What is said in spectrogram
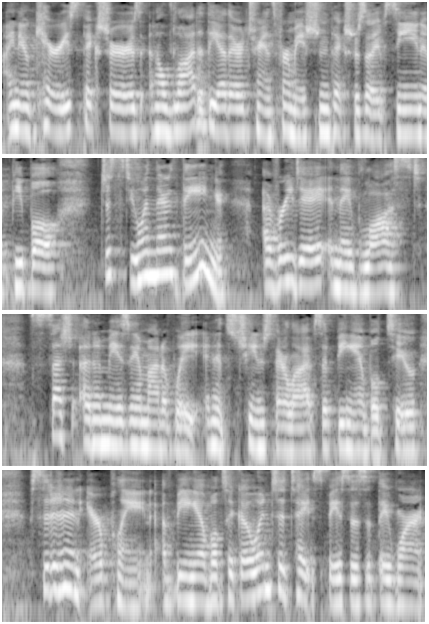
I know Carrie's pictures and a lot of the other transformation pictures that I've seen of people just doing their thing every day and they've lost such an amazing amount of weight and it's changed their lives of being able to sit in an airplane of being able to go into tight spaces that they weren't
